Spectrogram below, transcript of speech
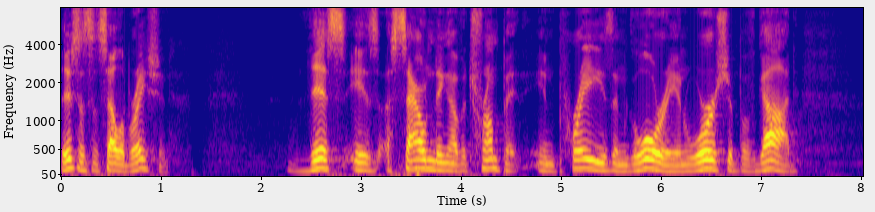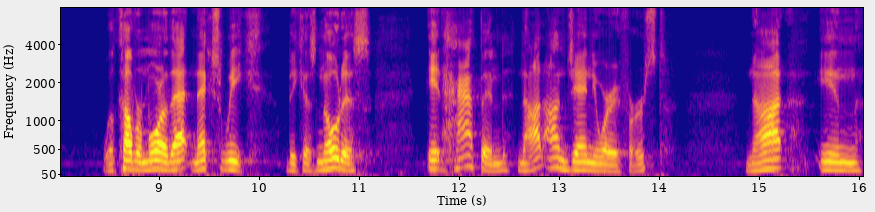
this is a celebration. This is a sounding of a trumpet in praise and glory and worship of God. We'll cover more of that next week because notice it happened not on January 1st, not in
